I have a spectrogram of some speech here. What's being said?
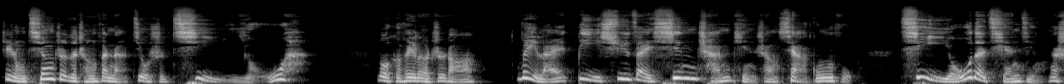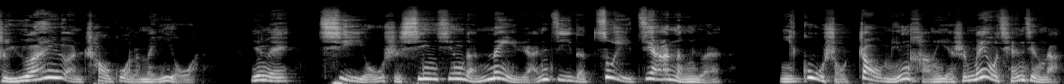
这种轻质的成分呢，就是汽油啊。洛克菲勒知道啊，未来必须在新产品上下功夫。汽油的前景那是远远超过了煤油啊，因为汽油是新兴的内燃机的最佳能源。你固守照明行业是没有前景的，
